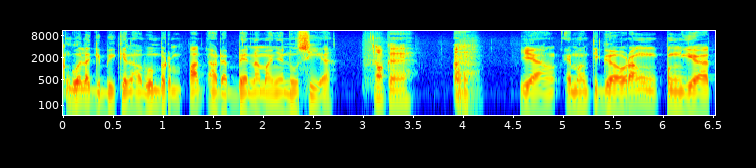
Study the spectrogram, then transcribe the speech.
gue lagi bikin album berempat. Ada band namanya Nusia. Oke. yang emang tiga orang penggiat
